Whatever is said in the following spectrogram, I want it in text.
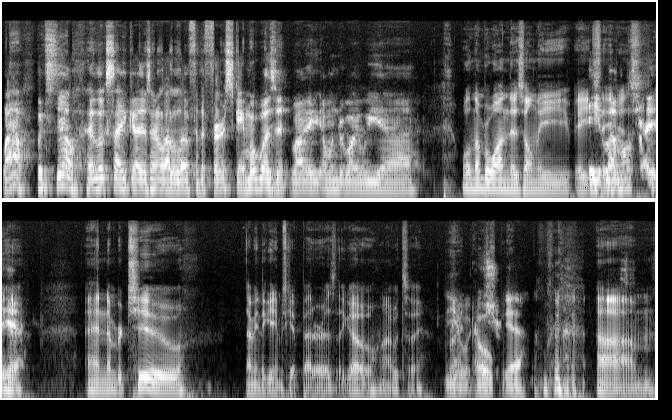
Wow, but still, it looks like uh, there's not a lot of love for the first game. What was it? Why? I wonder why we. Uh, Well, number one, there's only eight, Eight levels, right? Yeah. And number two, I mean, the games get better as they go. I would say. You Right, would I'm hope, sure. yeah. Um,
